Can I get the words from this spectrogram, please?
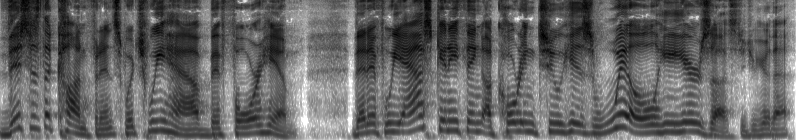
This is the confidence which we have before him that if we ask anything according to his will, he hears us. Did you hear that?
